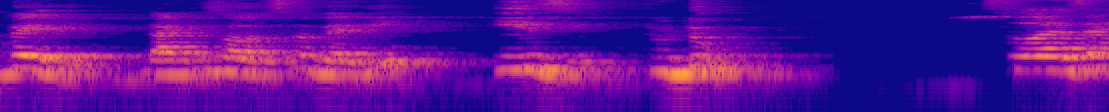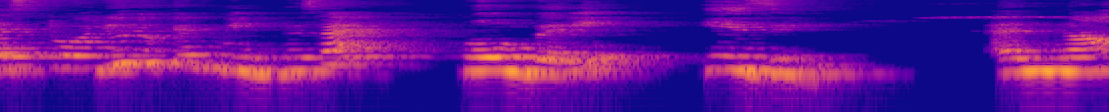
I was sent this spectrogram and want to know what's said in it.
building. That is also very easy to do. So as I told you, you can make this at home very easily. And now,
